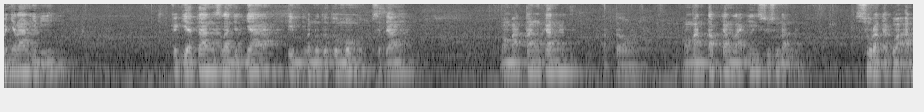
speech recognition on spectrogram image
penyerahan ini, kegiatan selanjutnya tim penuntut umum sedang mematangkan atau memantapkan lagi susunan surat dakwaan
